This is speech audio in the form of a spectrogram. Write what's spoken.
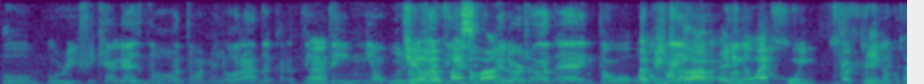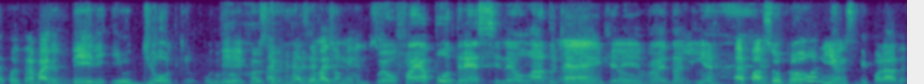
O, o Riff, que aliás deu até uma melhorada, cara. Tem, É. tem em alguns Tirou jogos ele tem sido o melhor jogador. É, então. O, É o que a gente falava, ele não é ruim, só que ele não consegue fazer o trabalho dele e o de outro. O dele ele consegue fazer mais ou menos. O Elfly apodrece, né? O lado que, É, ele, que ele então. vai da linha. É, passou pro O'Neal nessa temporada.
